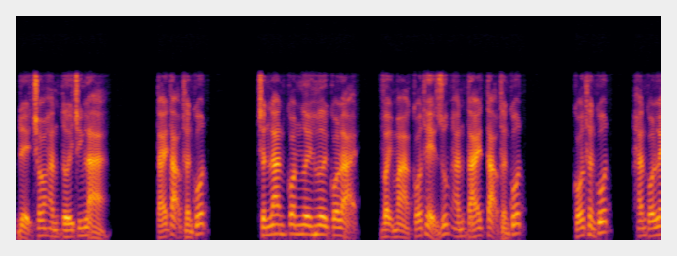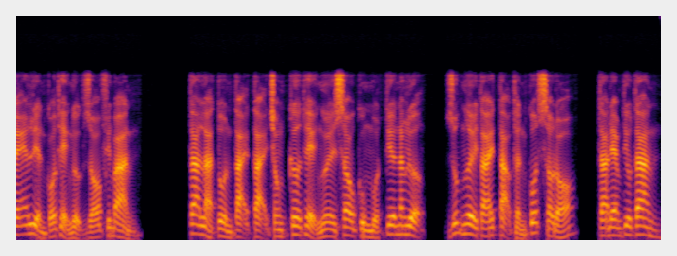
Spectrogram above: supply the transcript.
Để cho hắn tới chính là. Tái tạo thần cốt. Trần lan con ngươi hơi co lại, vậy mà có thể giúp hắn tái tạo thần cốt. Có thần cốt, hắn có lẽ liền có thể ngược gió phiên bản. Ta là tồn tại tại trong cơ thể ngươi sau cùng một tia năng lượng, giúp ngươi tái tạo thần cốt sau đó, ta đem tiêu tan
